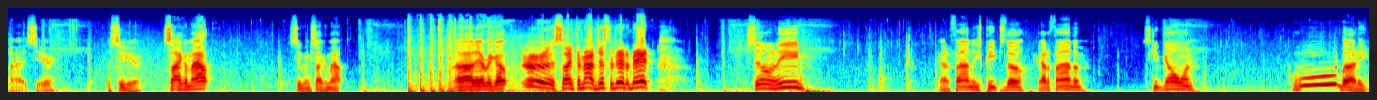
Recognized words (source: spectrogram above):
Alright, let's see here. Let's see here. Psych him out. Let's see if we can psych him out. Ah, uh, there we go. Ugh, psyched him out just a little bit. Still in the lead. Gotta find these peeps, though. Gotta find them. Let's keep going. Ooh, buddy.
